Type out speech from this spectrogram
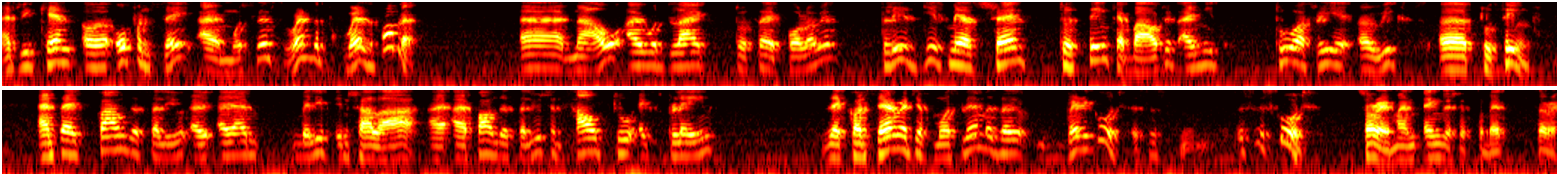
and we can uh, open say I am Muslims. Where's the where's the problem? Uh, now I would like to say following. Please give me a chance to think about it. I need two or three uh, weeks uh, to think, and I found the solution. I, I believe, inshallah, I, I found the solution how to explain the conservative Muslim is a very good. This is this is good. Sorry, my English is so bad. Sorry.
